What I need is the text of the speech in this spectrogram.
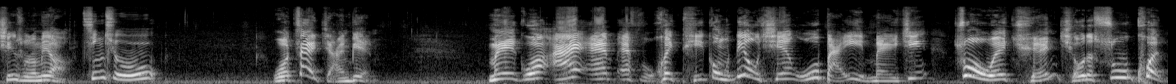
清楚了没有？清楚。我再讲一遍，美国 IMF 会提供六千五百亿美金作为全球的纾困，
